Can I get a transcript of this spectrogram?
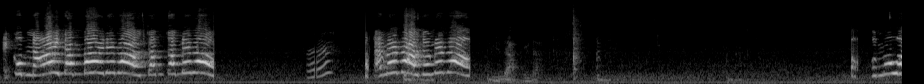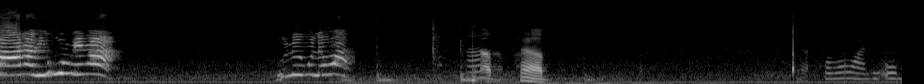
ไอ้กลุ่มน้อยจำได้ได้เปล่าจำจำได้เปล่าจำได้เปล่าจำได้เปล่าไม่ดับไม่ดับคนเมื่อวานอะที่อุ้มเองอะกูลืมหมดแล้วว่ะครับใช่ครับคนเมื่อวานที่อุ้ม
